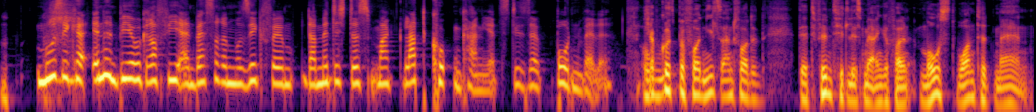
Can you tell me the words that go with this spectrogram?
Musikerinnenbiografie, einen besseren Musikfilm, damit ich das mal glatt gucken kann jetzt, diese Bodenwelle. Ich habe kurz bevor Nils antwortet, der Filmtitel ist mir eingefallen, Most Wanted Man.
